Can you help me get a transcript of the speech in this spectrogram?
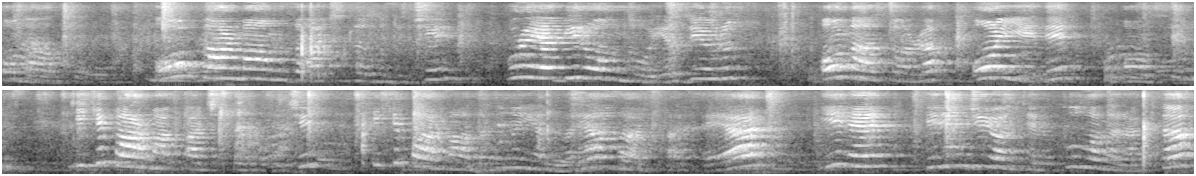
16. 10 parmağımızı açtığımız için buraya bir onluğu yazıyoruz. Ondan sonra 17, 18. İki parmak açtığımız için iki parmağı da bunun yanına yazarsak eğer yine birinci yöntemi kullanarak da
